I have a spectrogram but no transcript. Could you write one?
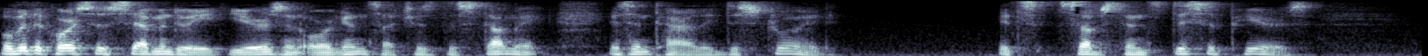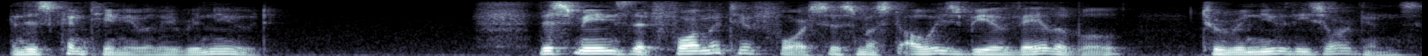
Over the course of seven to eight years, an organ such as the stomach is entirely destroyed. Its substance disappears and is continually renewed. This means that formative forces must always be available to renew these organs.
